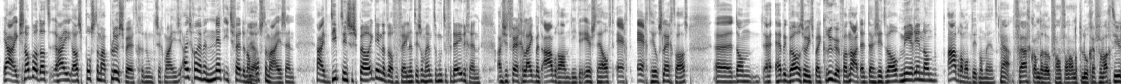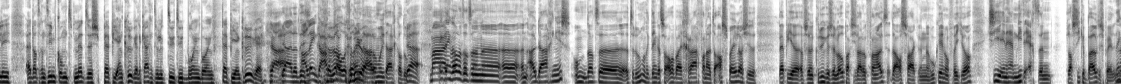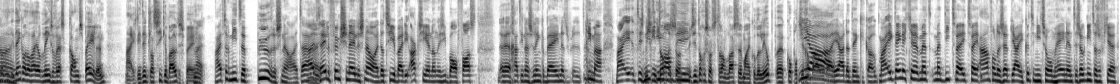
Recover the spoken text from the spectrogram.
Ja, ik snap wel dat hij als Postema Plus werd genoemd, zeg maar. Hij is gewoon even net iets verder dan Ja. Postema is. En hij heeft diepte in zijn spel. Ik denk dat het wel vervelend is om hem te moeten verdedigen. En als je het vergelijkt met Abraham, die de eerste helft echt, echt heel slecht was... eh, dan he- heb ik wel zoiets bij Kruger van... nou, daar, daar zit wel meer in dan Abraham op dit moment. Ja, vraag kwam er ook van van Anne Ploeg. En verwachten jullie eh, dat er een team komt met dus Peppi en Kruger? En dan krijg je natuurlijk tuut tuut boing boing Peppi en Kruger. Ja, dat is alleen daarom zou ik geweldige het wel- duo. Daarom moet je het eigenlijk al doen. Ja, Maar Ik denk wel dat dat een, eh, eh, een uitdaging is om dat te doen. Want ik denk dat ze allebei graag vanuit de as spelen. Als je Peppi eh, of zijn Kruger zijn loopacties waren ook vanuit de as vaak een hoek in. Of weet je wel. Ik zie in hem niet echt een klassieke buitenspeler. Ik denk, wel- ik denk wel dat hij op links of rechts kan spelen. Maar hij is niet een klassieke buitenspeler. Nee. Hij heeft ook niet de pure snelheid. Hij Nee. heeft hele functionele snelheid. Dat zie je bij die actie en dan is die bal vast. Eh, gaat hij naar zijn linkerbeen. Dat is eh, prima. Maar het is niet Misschien toch, een iemand soort, die... misschien toch een soort Strand Larsen, Michael de Leeuw eh, koppeltje gaan bouwen. Ja, daar. ja, dat denk ik ook. Maar ik denk dat je met, met die twee, twee aanvallers hebt. Ja, je kunt er niet zo omheen. En het is ook niet alsof je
